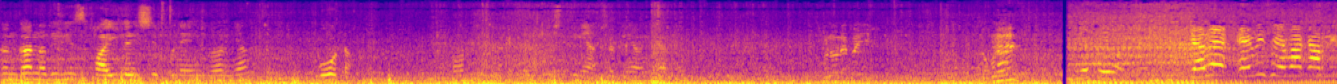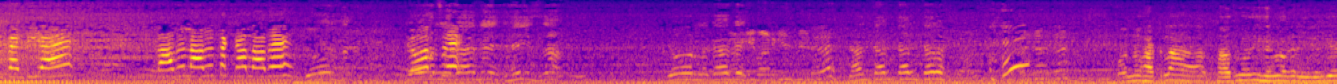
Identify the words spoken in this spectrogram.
ਗੰਗਾ ਨਦੀ ਦੀ ਸਫ਼ਾਈ ਲਈ ਸ਼ਿਪ ਨੇ ਬਣੀਆਂ ਬੋਟਾਂ। ਲਾ ਦੇ ਜ਼ੋਰ ਲਗਾ ਕੇ ਚੱਲ ਚੱਲ ਚੱਲ ਚੱਲ। ਉਹਨੂੰ ਹਟ ਸਾਧੂਆਂ ਦੀ ਸੇਵਾ ਕਰੀ ਜਾਂਦੀ ਹੈ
